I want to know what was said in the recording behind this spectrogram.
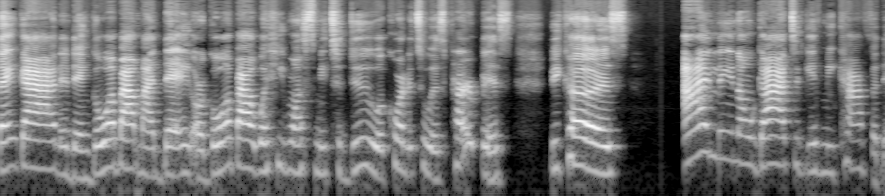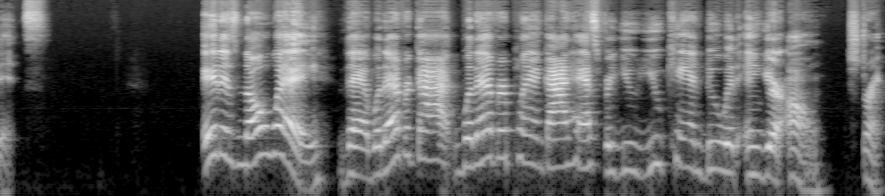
thank God, and then go about my day or go about what He wants me to do according to His purpose because I lean on God to give me confidence it is no way that whatever God, whatever plan God has for you, you can do it in your own strength.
